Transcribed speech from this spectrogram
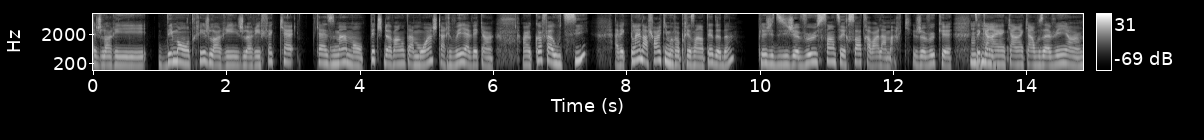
je leur ai démontré, je leur ai, je leur ai fait quasiment mon pitch de vente à moi. Je suis arrivée avec un coffre à outils avec plein d'affaires qui me représentaient dedans. Puis là, j'ai dit, je veux sentir ça à travers la marque. Je veux que, tu sais, quand, quand, quand vous avez un,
